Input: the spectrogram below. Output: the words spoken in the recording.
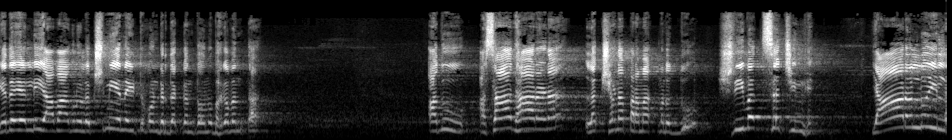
ಎದೆಯಲ್ಲಿ ಯಾವಾಗಲೂ ಲಕ್ಷ್ಮಿಯನ್ನು ಇಟ್ಟುಕೊಂಡಿರ್ತಕ್ಕಂಥವನು ಭಗವಂತ. ಅದು ಅಸಾಧಾರಣ ಲಕ್ಷಣ ಪರಮಾತ್ಮನದ್ದು, ಶ್ರೀವತ್ಸ ಚಿಹ್ನೆ. ಯಾರಲ್ಲೂ ಇಲ್ಲ.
